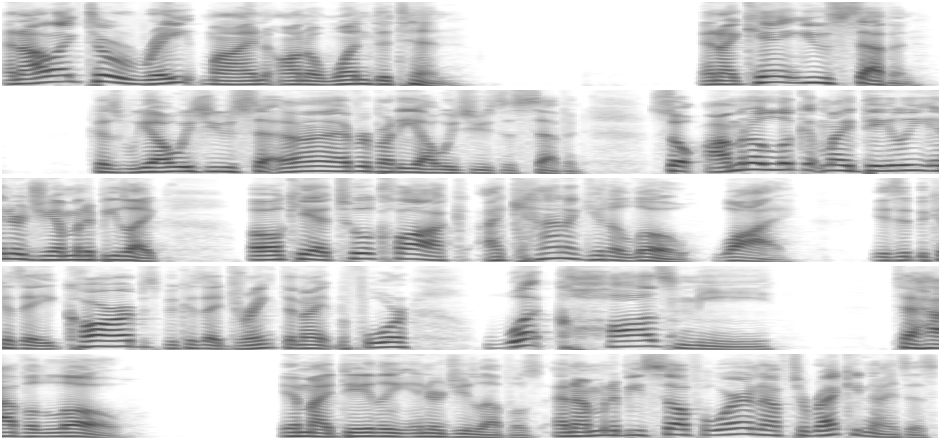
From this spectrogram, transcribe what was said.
And I like to rate mine on a one to 10. And I can't use seven because we always use, uh, everybody always uses seven. So I'm going to look at my daily energy. I'm going to be like, okay, at two o'clock, I kind of get a low. Why? Is it because I ate carbs? Because I drank the night before? What caused me to have a low in my daily energy levels? And I'm going to be self aware enough to recognize this.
